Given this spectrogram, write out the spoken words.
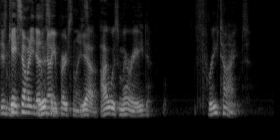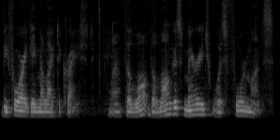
Just in case somebody doesn't Listen, know you personally. Yeah, so. I was married three times before I gave my life to Christ. Wow. The lo- the longest marriage was four months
